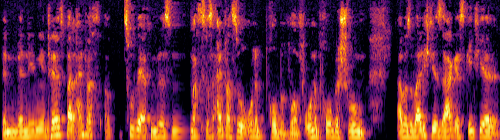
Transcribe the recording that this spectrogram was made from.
wenn, wenn du mir einen Tennisball einfach zuwerfen würdest, machst du es einfach so ohne Probewurf, ohne Probeschwung. Aber sobald ich dir sage, es geht hier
